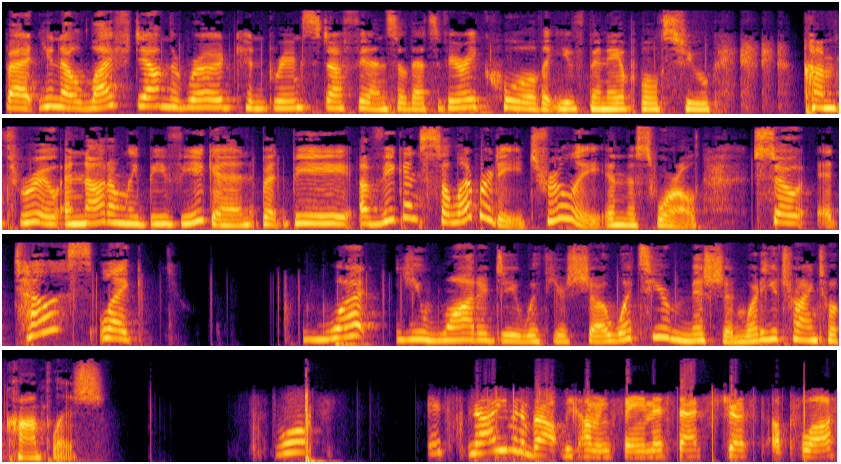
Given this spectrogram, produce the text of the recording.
But, you know, life down the road can bring stuff in. So that's very cool that you've been able to come through and not only be vegan, but be a vegan celebrity truly in this world. So uh, tell us, like, what you want to do with your show. What's your mission? What are you trying to accomplish? Well, it's not even about becoming famous. That's just a plus.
